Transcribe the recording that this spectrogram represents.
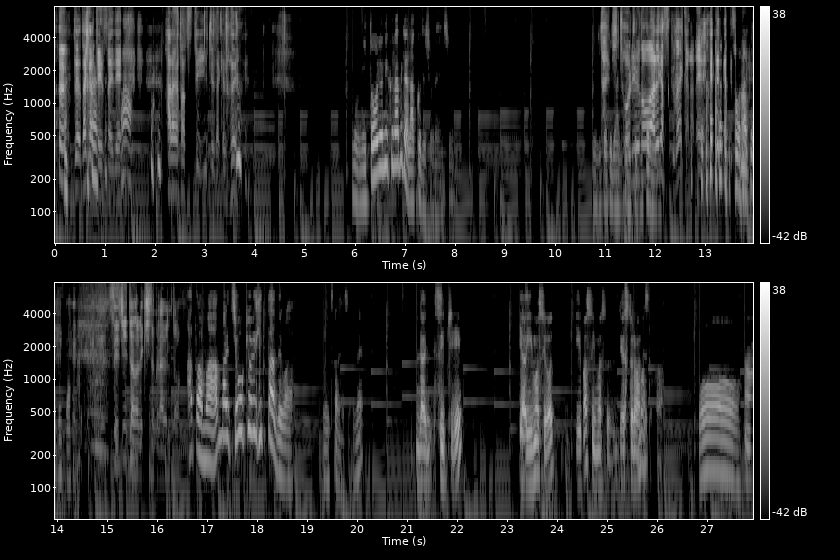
でだから天才でま あ、腹が立つって言ってたけどね。でも二刀流に比べたら楽でしょ、練習。二刀流のあれが少ないからね。そうだけですか。スイッチインターの歴史と比べると。あとはまあ、あんまり長距離ヒッターでは思いつかないですよね。だスイッチ？いや、言いますよ。言います、言います。デストラーネとか。おー、愛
